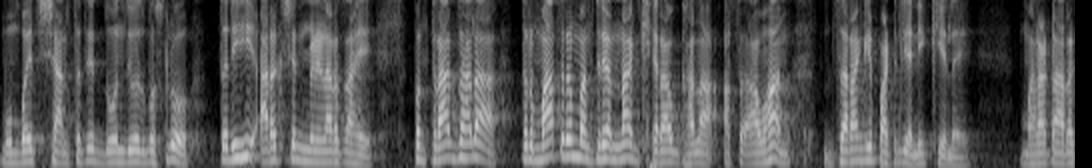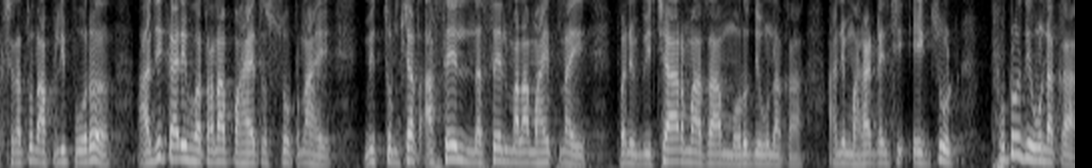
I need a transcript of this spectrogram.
मुंबईत शांततेत दोन दिवस बसलो तरीही आरक्षण मिळणारच आहे. पण त्रास झाला तर मात्र मंत्र्यांना घेराव घाला असं आवाहन जरांगे पाटील यांनी केलं आहे मराठा आरक्षणातून आपली पोरं अधिकारी होताना पाहायचं स्वप्न आहे. मी तुमच्यात असेल नसेल मला माहीत नाही. पण विचार माझा मरू देऊ नका आणि मराठ्यांची एकजूट फुटू देऊ नका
